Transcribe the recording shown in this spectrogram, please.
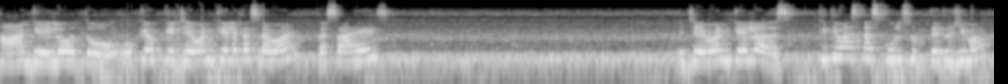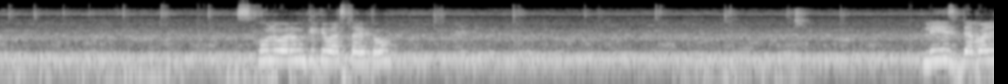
हां गेलो होतो. Okay okay. जेवण केलं का श्रवण? कसं आहेस जेवण केलंस. किती वाजता स्कूल सुटते तुझी मग? स्कूलवरून किती वाजता येतो? Please double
